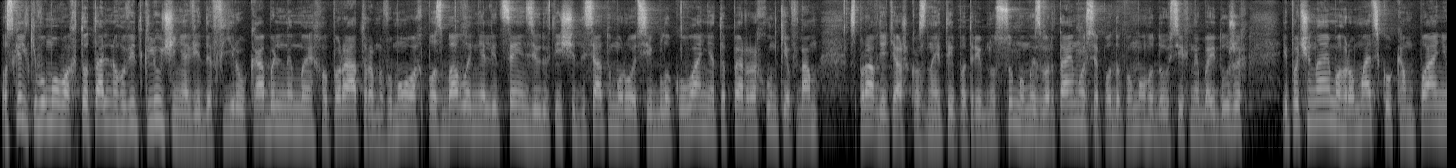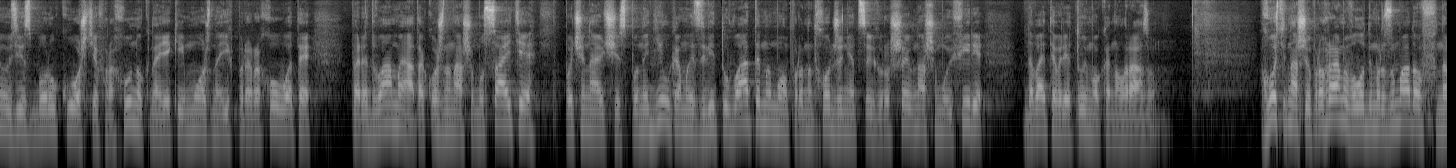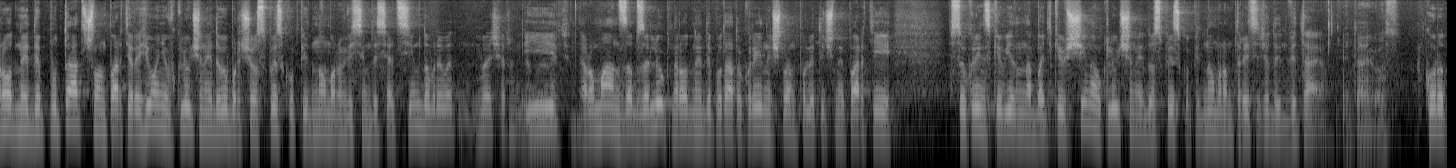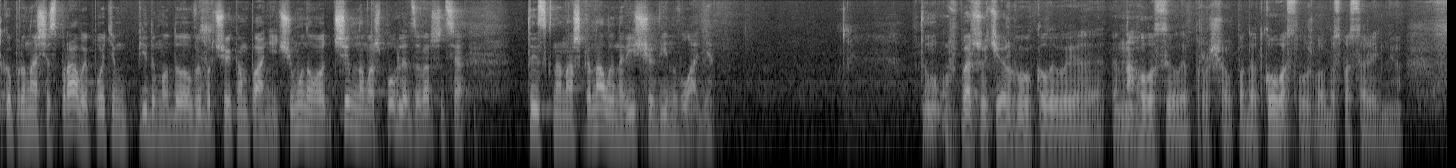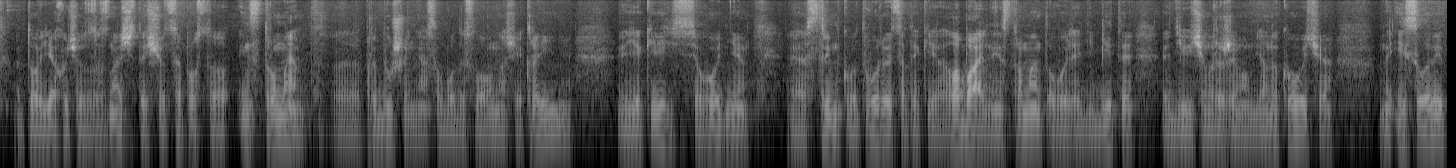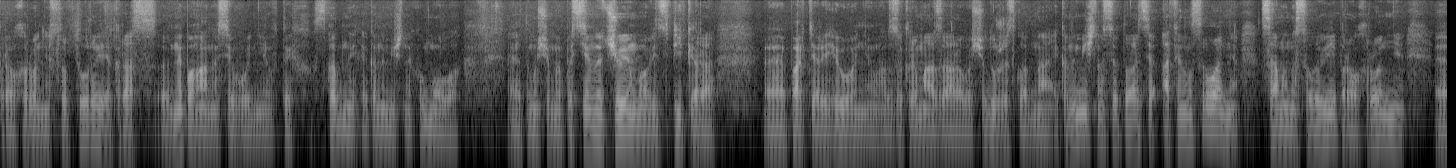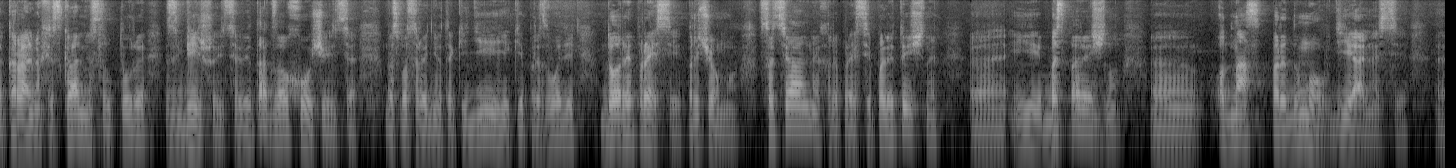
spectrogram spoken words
Оскільки в умовах тотального відключення від ефіру кабельними операторами, в умовах позбавлення ліцензії у 2010 році і блокування тепер рахунків нам справді тяжко знайти потрібну суму. Ми звертаємося по допомогу до усіх небайдужих і починаємо громадську кампанію зі збору коштів, рахунок на який можна їх перераховувати перед вами, а також на нашому сайті. Починаючи з понеділка, ми звітуватимемо про надходження цих грошей в нашому ефірі. Давайте врятуємо канал разом. Гості нашої програми Володимир Зумадов, народний депутат, член партії регіонів, включений до виборчого списку під номером 87. Добрий ве- вечір. І Роман Забзалюк, народний депутат України, член політичної партії Всеукраїнська об'єднана батьківщина, включений до списку під номером 31. Вітаю. Вітаю вас. Коротко про наші справи. Потім підемо до виборчої кампанії. Чому чим, на ваш погляд, завершиться тиск на наш канал і навіщо він владі? Ну, в першу чергу, коли ви наголосили про що податкова служба безпосередньо, то я хочу зазначити, що це просто інструмент е, придушення свободи слова в нашій країні, який сьогодні е, стрімко утворюється такий глобальний інструмент у вигляді біти діючим режимом Януковича. І силові правоохоронні структури якраз непогано сьогодні в тих складних економічних умовах, е, тому що ми постійно чуємо від спікера е, партії регіонів, зокрема Азарова, що дуже складна економічна ситуація, а фінансування саме на силові правоохоронні е, карально-фіскальні структури збільшується. Відтак заохочуються безпосередньо такі дії, які призводять до репресій, причому соціальних, репресій політичних. Е, І, безперечно, е, одна з передумов діяльності е,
